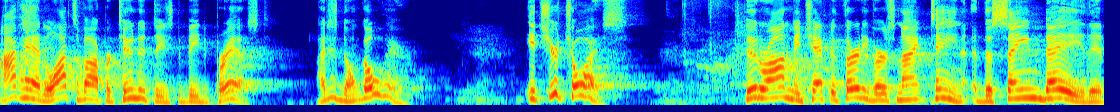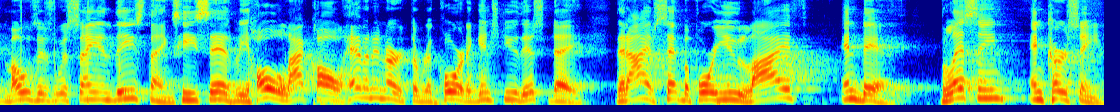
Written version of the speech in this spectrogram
I've had lots of opportunities to be depressed. I just don't go there. It's your choice. Deuteronomy chapter 30, verse 19. The same day that Moses was saying these things, he says, Behold, I call heaven and earth to record against you this day that I have set before you life and death, blessing and cursing.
